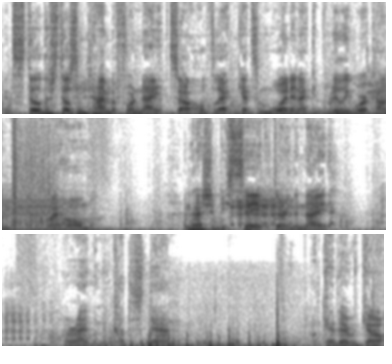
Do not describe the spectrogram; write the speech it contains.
It's still, there's still some time before night, so hopefully I can get some wood and I could really work on my home. And then I should be safe during the night. Alright, let me cut this down. Okay, there we go.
